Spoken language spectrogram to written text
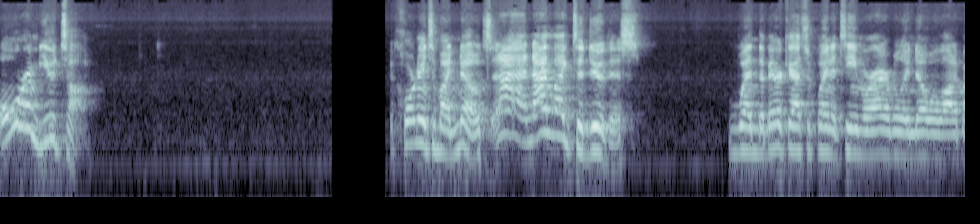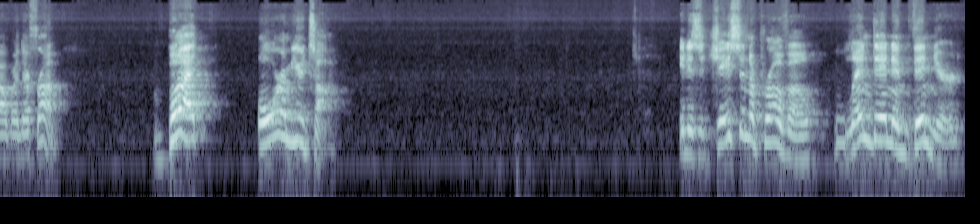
Orem, Utah, according to my notes, and I, and I like to do this when the Bearcats are playing a team where I don't really know a lot about where they're from. But Orem, Utah It is adjacent to Provo, Lindon, and Vineyard,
